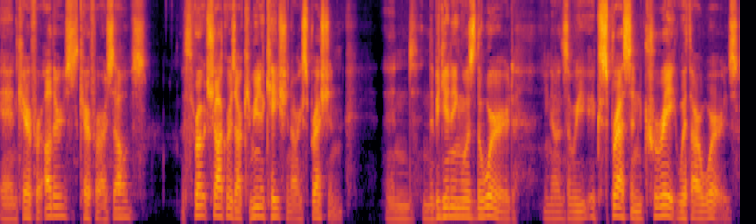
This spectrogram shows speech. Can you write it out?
and care for others, care for ourselves. The throat chakra is our communication, our expression. And in the beginning was the word, you know, so we express and create with our words.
